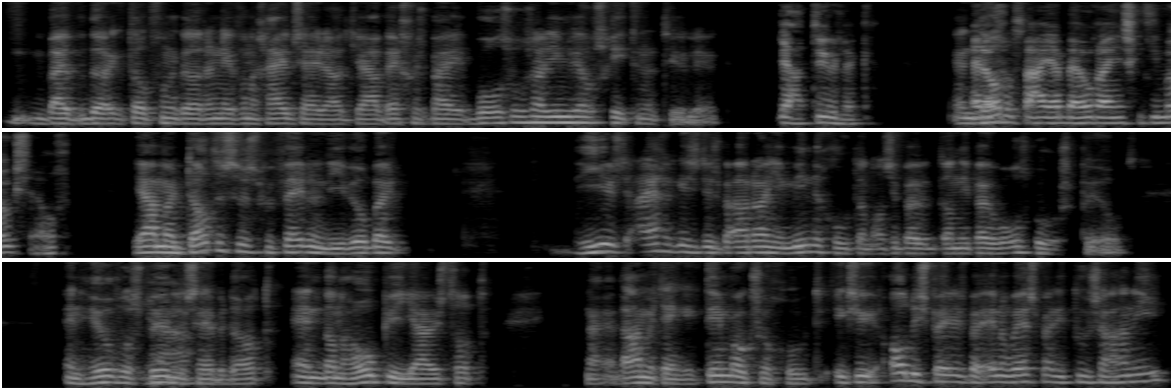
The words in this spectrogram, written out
Bij, dat, dat vond ik dat René van der Gijp zei dat ja, Weghorst bij Wolfsburg zou hij hem zelf schieten natuurlijk. Ja, tuurlijk. En, en dat... een paar jaar bij Oranje schiet hij hem ook zelf. Ja, maar dat is dus vervelend. Je wil bij... Hier is, eigenlijk is het dus bij Oranje minder goed dan als hij bij, dan hij bij Wolfsburg speelt. En heel veel spelers ja. hebben dat. En dan hoop je juist dat... Nou ja, daarmee denk ik Tim ook zo goed. Ik zie al die spelers bij NOS, bij die Touzani.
